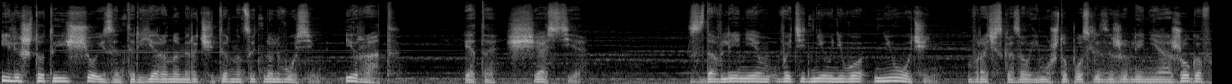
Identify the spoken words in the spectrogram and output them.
или что-то еще из интерьера номера 1408 и рад. Это счастье. С давлением в эти дни у него не очень. Врач сказал ему, что после заживления ожогов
